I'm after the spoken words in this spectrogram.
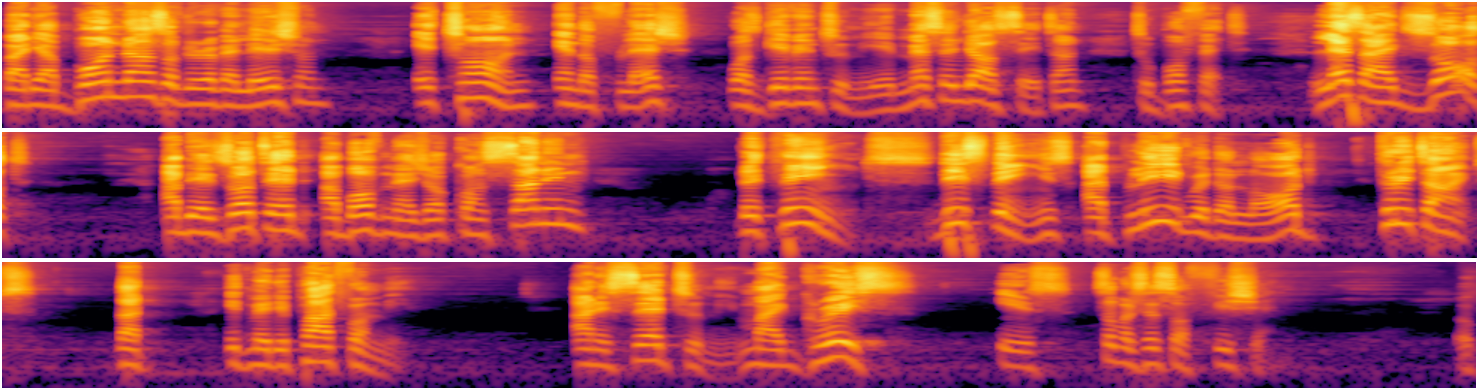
by the abundance of the revelation, a thorn in the flesh was given to me, a messenger of Satan to buffet. Lest I exalt, I be exalted above measure concerning the things, these things, I plead with the Lord three times that it may depart from me. And he said to me, My grace is, somebody say sufficient. Oh,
